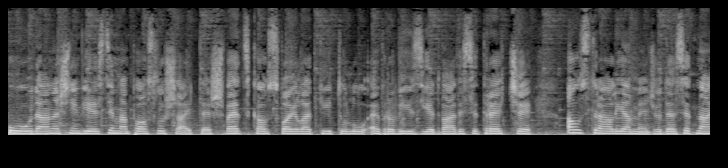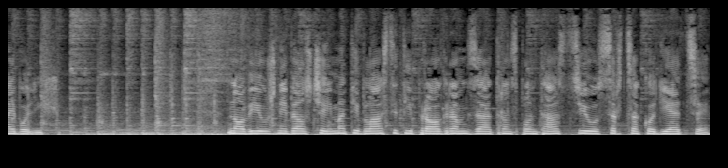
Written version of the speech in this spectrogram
U današnjim vijestima poslušajte. Švedska osvojila titulu Eurovizije 23. Australija među deset najboljih. Novi Južni Vels će imati vlastiti program za transplantaciju srca kod djece.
